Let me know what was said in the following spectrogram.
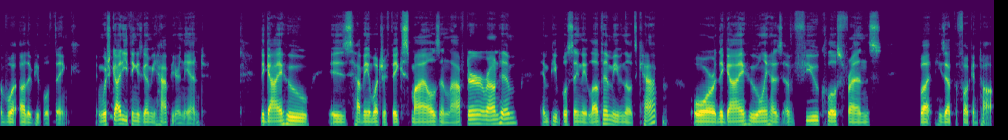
of what other people think. And which guy do you think is going to be happier in the end? The guy who is having a bunch of fake smiles and laughter around him and people saying they love him even though it's cap or the guy who only has a few close friends but he's at the fucking top.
